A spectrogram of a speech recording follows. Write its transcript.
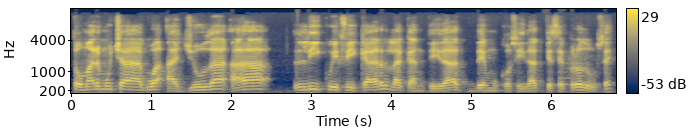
Tomar mucha agua ayuda a liquificar la cantidad de mucosidad que se produce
